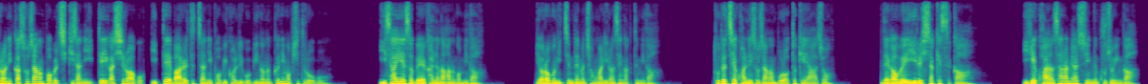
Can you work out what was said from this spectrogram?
그러니까 소장은 법을 지키자니 입대위가 싫어하고 입대의 말을 듣자니 법이 걸리고 민원은 끊임없이 들어오고 이 사이에서 매일 갈려나가는 겁니다. 여러분 이쯤 되면 정말 이런 생각 듭니다. 도대체 관리소장은 뭘 어떻게 해야 하죠? 내가 왜 이 일을 시작했을까? 이게 과연 사람이 할 수 있는 구조인가?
